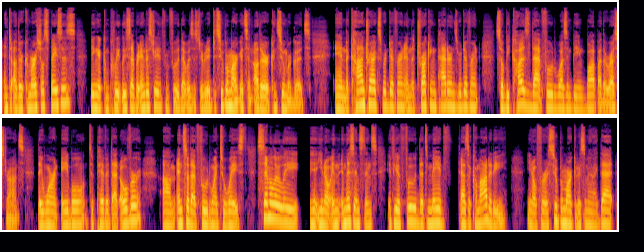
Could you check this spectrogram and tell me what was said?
and to other commercial spaces being a completely separate industry from food that was distributed to supermarkets and other consumer goods. And the contracts were different and the trucking patterns were different. So because that food wasn't being bought by the restaurants they weren't able to pivot that over. Um, and so that food went to waste. Similarly, you know, in, in this instance, if you have food that's made as a commodity, you know, for a supermarket or something like that,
